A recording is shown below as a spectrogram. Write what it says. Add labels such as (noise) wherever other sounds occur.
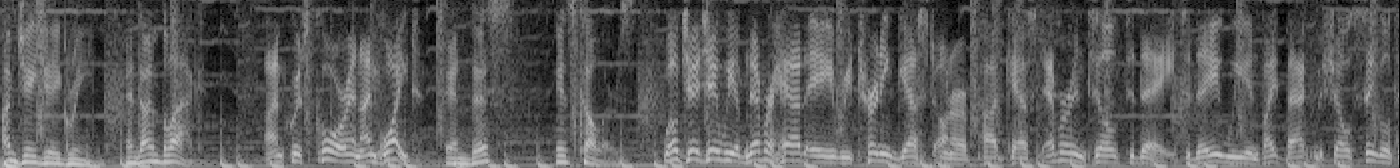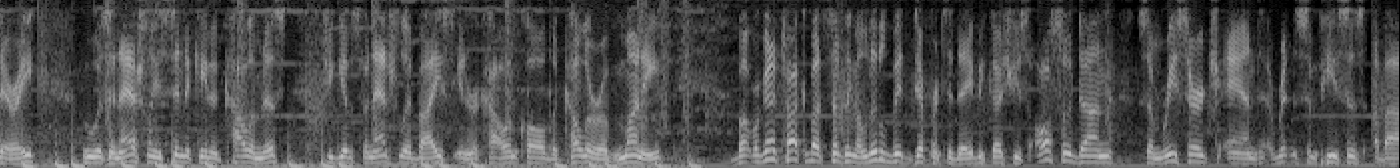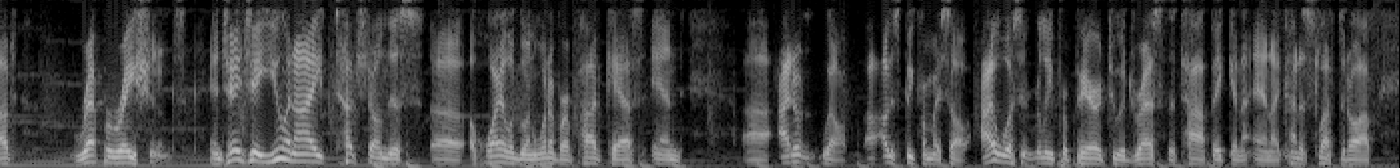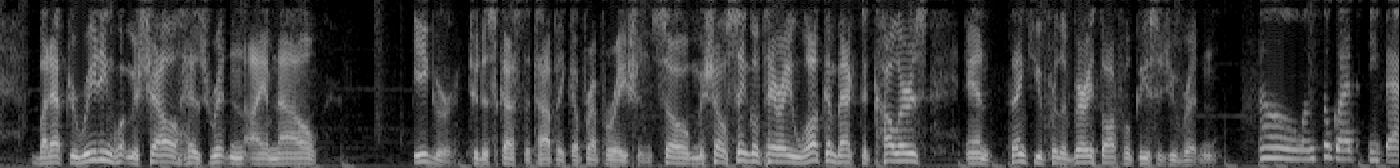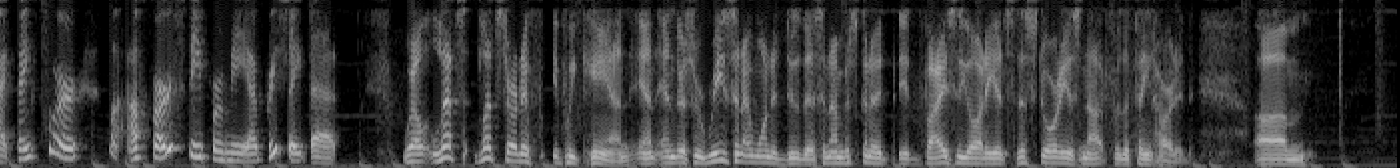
I'm JJ Green, and I'm black, I'm Chris Core, and I'm white. and this is Colors. Well, JJ, we have never had a returning guest on our podcast ever until today. Today, we invite back Michelle Singletary, who is a nationally syndicated columnist. She gives financial advice in her column called The Color of Money. But we're going to talk about something a little bit different today because she's also done some research and written some pieces about reparations. And JJ, you and I touched on this uh, a while ago in one of our podcasts, and uh, I don't. Well, I'll just speak for myself. I wasn't really prepared to address the topic, and and I kind of sloughed it off. But after reading what Michelle has written, I am now eager to discuss the topic of reparations. So, Michelle Singletary, welcome back to Colors, and thank you for the very thoughtful pieces you've written. Oh, I'm so glad to be back. Thanks for a firsty for me. I appreciate that. Well, let's let's start if if we can, and and there's a reason I want to do this, and I'm just going to advise the audience: this story is not for the faint-hearted. Um,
